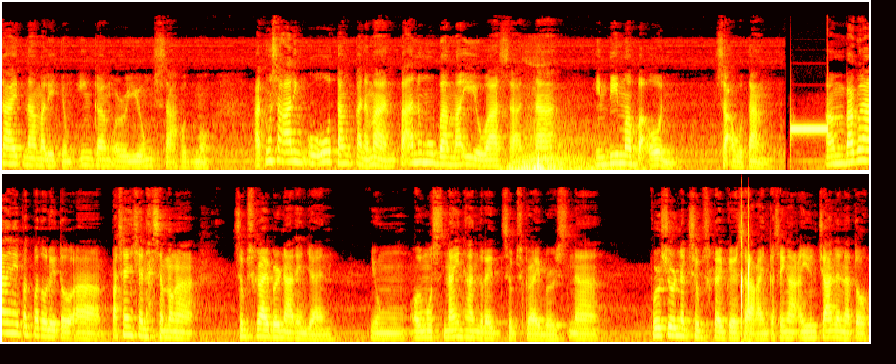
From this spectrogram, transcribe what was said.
kahit na maliit yung income or yung sahod mo? At kung sakaling uutang ka naman, paano mo ba maiiwasan na hindi mabaon sa utang? Um, bago natin ipagpatuloy ito, ah, pasensya na sa mga subscriber natin dyan. Yung almost 900 subscribers na for sure nag-subscribe kayo sa akin kasi nga yung channel na to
